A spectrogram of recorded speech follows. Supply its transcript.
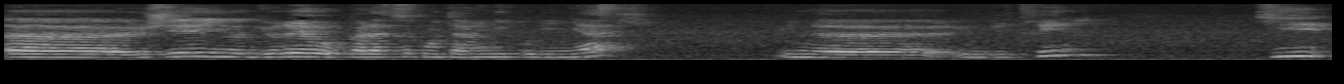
euh, j'ai inauguré au Palazzo Contarini Polignac une, euh, une vitrine qui,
